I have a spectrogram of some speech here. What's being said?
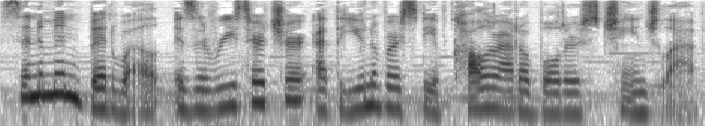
Cinnamon Bidwell is a researcher at the University of Colorado Boulder's Change Lab,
